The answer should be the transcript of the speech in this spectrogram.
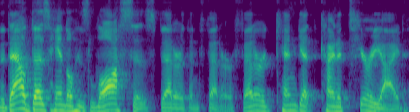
Nadal does handle his losses better than Federer. Federer can get kind of teary-eyed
